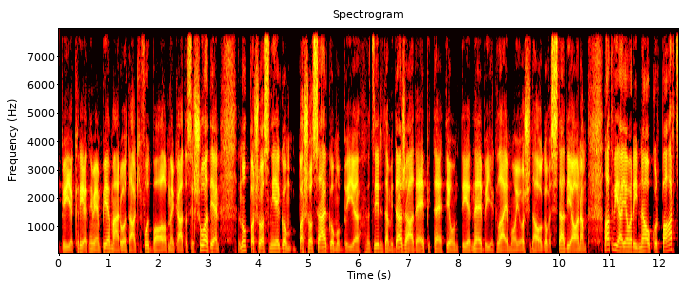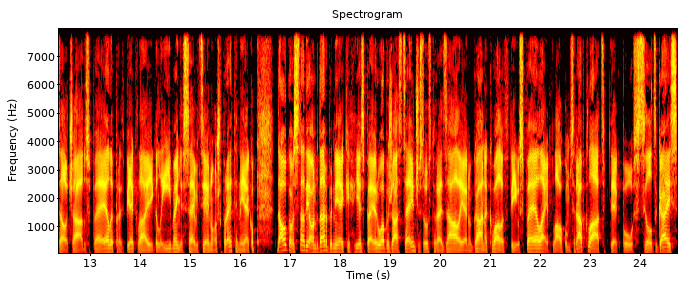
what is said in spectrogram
bija krietni vien piemērotāki futbolam nekā tas ir šodien. Nu, par, šo sniegumu, par šo segumu bija dzirdami dažādi epitēti, un tie nebija glaimojoši Daugavas stadionam. Latvijā jau arī nav kur pārcelt šādu spēli pret pieklājīga līmeņa sevi cienošu pretinieku. Daugavas stadiona darbinieki iespēju robežās cenšas uzturēt zālienu gana kvalitāti kvalitatīvu spēlei. Laukums ir apklāts, tiek pūsts silts gaiss,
